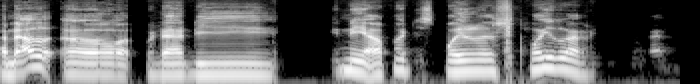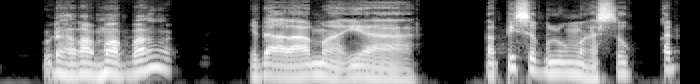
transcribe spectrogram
Padahal eh, udah di ini apa di spoiler spoiler kan. Udah lama banget. tidak lama ya tapi sebelum masuk kan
